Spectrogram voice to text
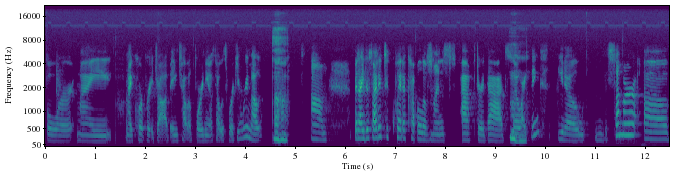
for my my corporate job in California, so I was working remote. Uh-huh. Um, but I decided to quit a couple of months after that. So Mm-hmm. I think, you know, the summer of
